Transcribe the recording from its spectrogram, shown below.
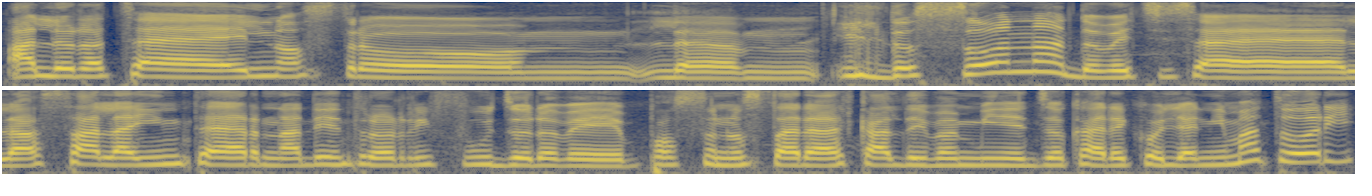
Allora c'è il nostro mm, mm, il Dosson dove c'è la sala interna dentro il rifugio dove possono stare al caldo i bambini e giocare con gli animatori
